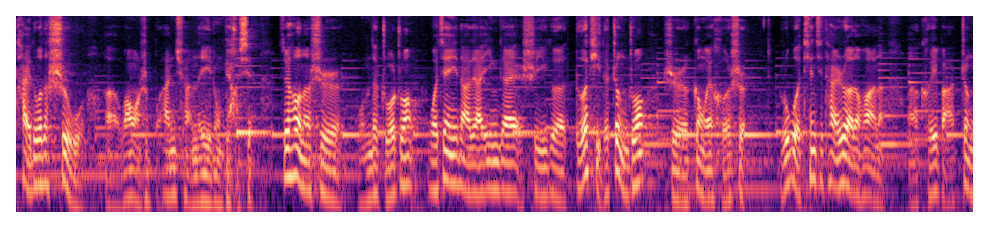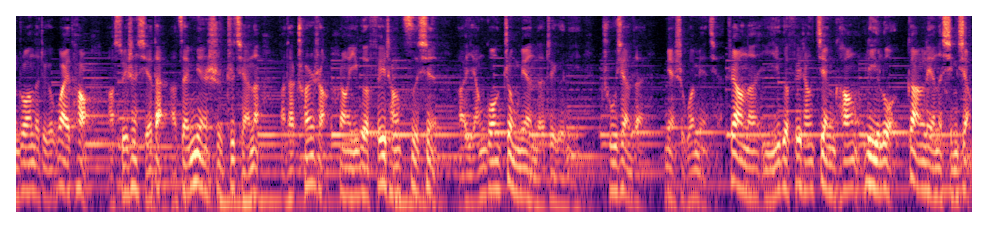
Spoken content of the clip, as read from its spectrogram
太多的事物啊，往往是不安全的一种表现。最后呢是。我们的着装，我建议大家应该是一个得体的正装是更为合适。如果天气太热的话呢，啊，可以把正装的这个外套啊随身携带啊，在面试之前呢把它穿上，让一个非常自信啊、阳光正面的这个你出现在面试官面前。这样呢，以一个非常健康、利落、干练的形象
